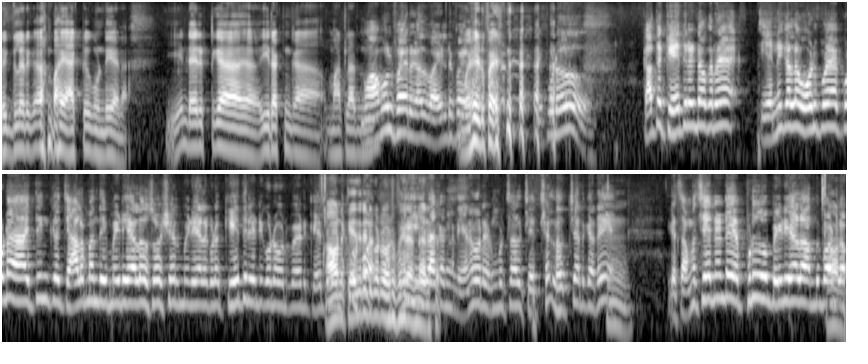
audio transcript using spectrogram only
రెగ్యులర్గా బాగా యాక్టివ్గా ఉండే ఆయన. ఏం డైరెక్ట్గా ఈ రకంగా మాట్లాడిన? మామూలు ఫైర్ కాదు వైల్డ్ ఫైర్. వైల్డ్ ఫైర్. ఇప్పుడు కథ కేతిరెడ్డి ఒకరే ఎన్నికల్లో ఓడిపోయాక కూడా ఐ థింక్ చాలా మంది మీడియాలో సోషల్ మీడియాలో కూడా కేతిరెడ్డి కూడా ఓడిపోయాడు. కేతిరెడ్డి కూడా ఓడిపోయాడు ఈ రకంగా నేను రెండు మూడు సార్లు చర్చలు వచ్చాను కదా ఇక సమస్య ఏంటంటే ఎప్పుడు మీడియాలో అందుబాటులో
